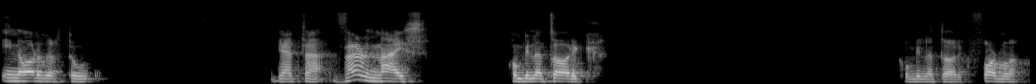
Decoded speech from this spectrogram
in order to get a very nice combinatoric combinatoric formula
